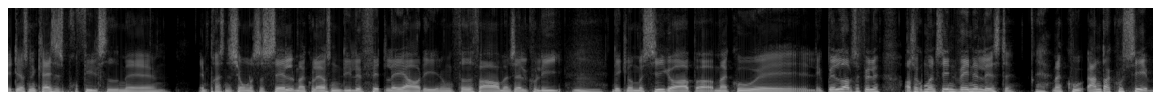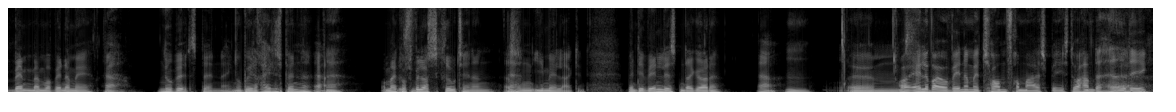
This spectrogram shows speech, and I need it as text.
det var sådan en klassisk profilside med øh, en præsentation af sig selv. Man kunne lave sådan en lille fedt layout i nogle fede farver, man selv kunne lide. Mm. Lægge noget musik op, og man kunne øh, lægge billeder op selvfølgelig. Og så kunne man se en venneliste. Ja. Man kunne, andre kunne se, hvem man var venner med. ja. Nu bliver det spændende, ikke? Nu bliver det rigtig spændende. Ja. Ja. Og man kunne selvfølgelig også skrive til hinanden, altså Ja. en e-mail-agtigt. Men det er vennelisten, der gør det. Ja. Mm. Øhm, Og alle var jo venner med Tom fra MySpace. Det var ham, der havde ja, det, ikke?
